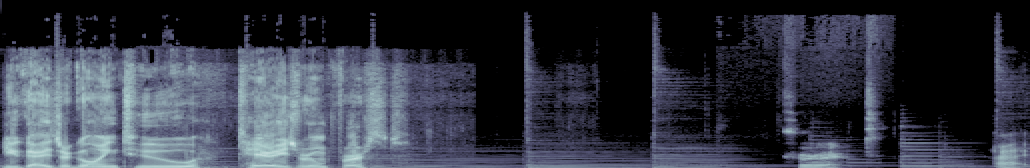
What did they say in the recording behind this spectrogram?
you guys are going to Terry's room first. Correct. All right.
